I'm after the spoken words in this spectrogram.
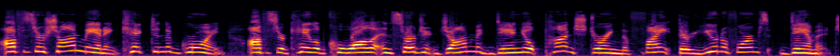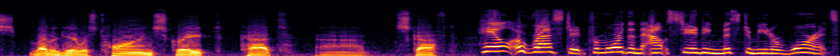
Officer Sean Manning kicked in the groin. Officer Caleb Koala and Sergeant John McDaniel punched during the fight, their uniforms damaged. Leather gear was torn, scraped, cut, uh, scuffed. Hale arrested for more than the outstanding misdemeanor warrants,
